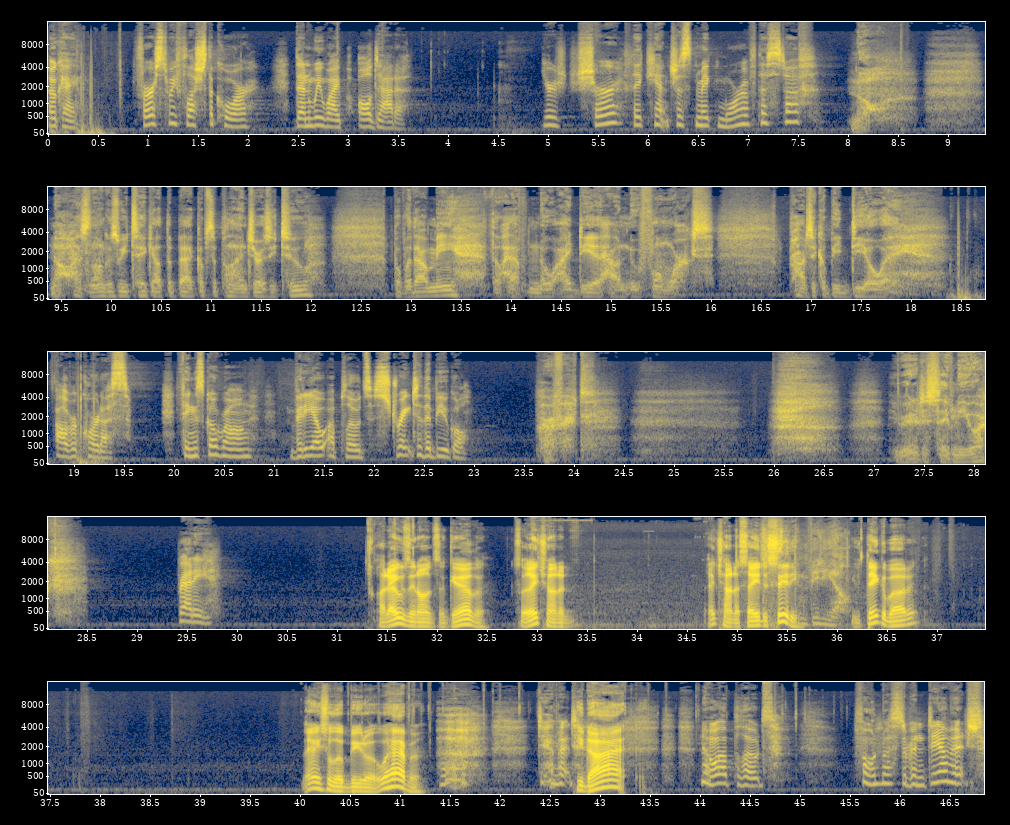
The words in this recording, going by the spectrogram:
Okay. First we flush the core, then we wipe all data. You're sure they can't just make more of this stuff? No. No, as long as we take out the backup supply in Jersey too. But without me, they'll have no idea how Nuform works. Project will be DOA. I'll record us. Things go wrong, video uploads straight to the Bugle. Perfect. You ready to save New York? Ready. Oh, they was in on it together. So they trying to. They trying to save the city. Video. You think about it. That ain't a little beat up. What happened? Damn it. He died? No uploads. Phone must have been damaged.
